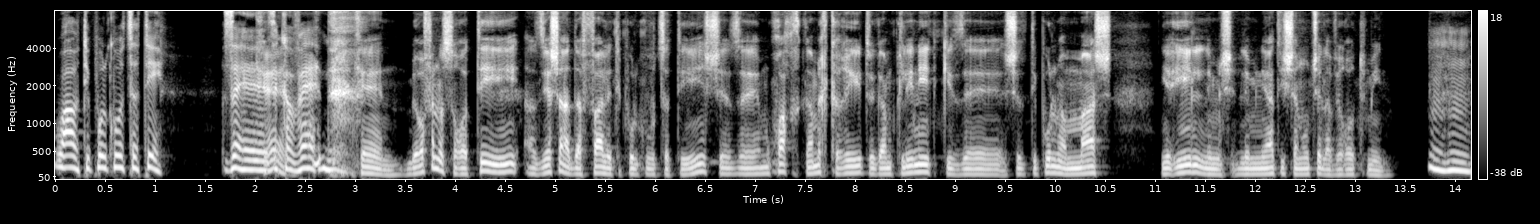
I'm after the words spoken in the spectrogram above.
וואו טיפול קבוצתי. זה, כן, זה כבד. כן, באופן מסורתי אז יש העדפה לטיפול קבוצתי שזה מוכח גם מחקרית וגם קלינית כי זה שזה טיפול ממש יעיל למניעת הישנות של עבירות מין. Mm-hmm.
